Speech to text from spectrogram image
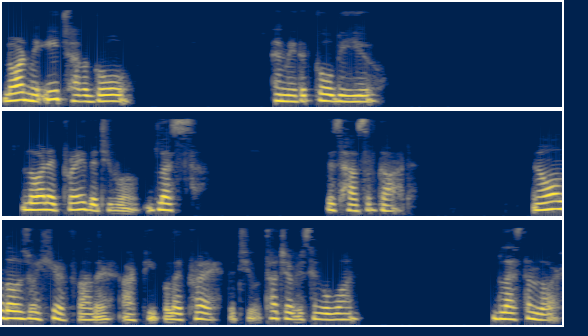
Lord, may each have a goal and may that goal be you. Lord, I pray that you will bless this house of God. And all those who are here, Father, our people, I pray that you will touch every single one. Bless them, Lord.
